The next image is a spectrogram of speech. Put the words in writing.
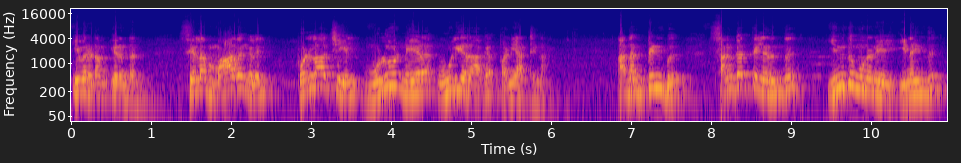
இவரிடம் இருந்தது. சில மாதங்களில் பொள்ளாச்சியில் முழு நேர ஊழியராக பணியாற்றினார். அதன் பின்பு சங்கத்திலிருந்து இந்து முன்னணியில் இணைந்து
